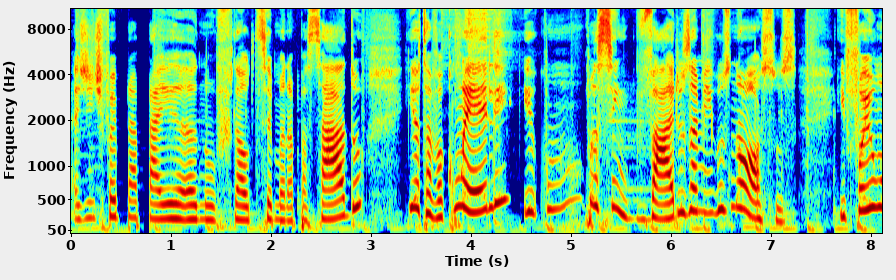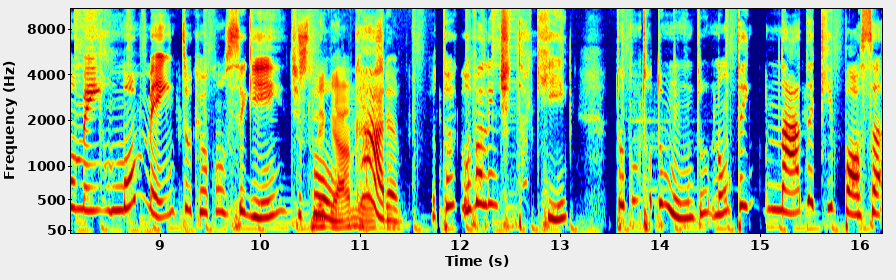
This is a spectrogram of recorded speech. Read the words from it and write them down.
A gente foi pra praia no final de semana passado e eu tava com ele e com, assim, vários amigos nossos. E foi um momento, um momento que eu consegui, tipo, cara, eu tô, o Valentim tá aqui, tô com todo mundo, não tem nada que possa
